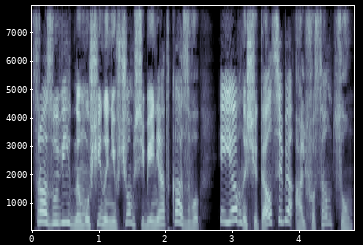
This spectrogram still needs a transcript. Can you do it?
Сразу видно, мужчина ни в чем себе не отказывал и явно считал себя альфа-самцом.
